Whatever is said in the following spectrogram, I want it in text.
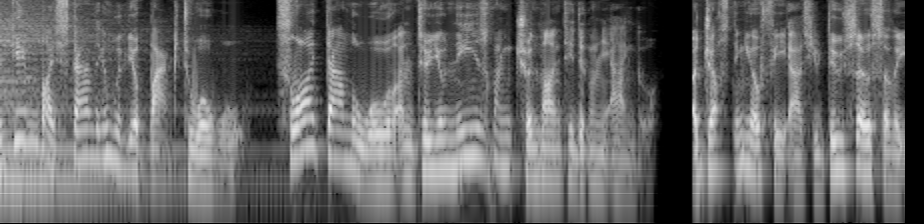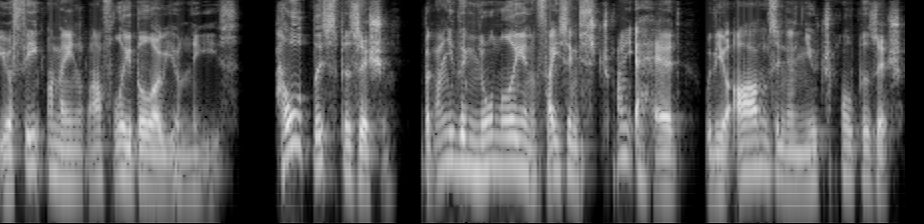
Begin by standing with your back to a wall. Slide down the wall until your knees reach a 90 degree angle, adjusting your feet as you do so so that your feet remain roughly below your knees. Hold this position, breathing normally and facing straight ahead with your arms in a neutral position.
